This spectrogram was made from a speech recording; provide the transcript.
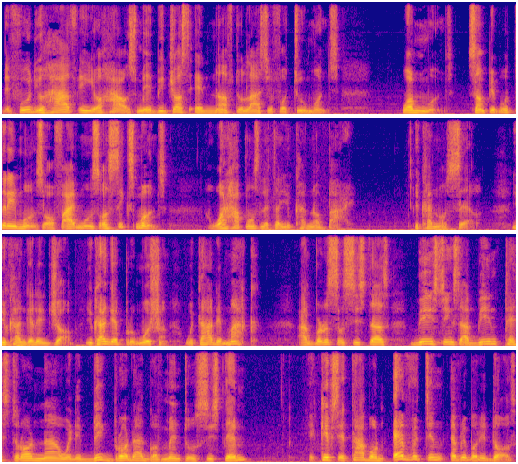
the food you have in your house may be just enough to last you for two months, one month, some people three months, or five months, or six months. What happens later, you cannot buy, you cannot sell, you can't get a job, you can't get promotion without a mark. And brothers and sisters, these things are being tested on now with the big brother governmental system. It keeps a tab on everything everybody does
